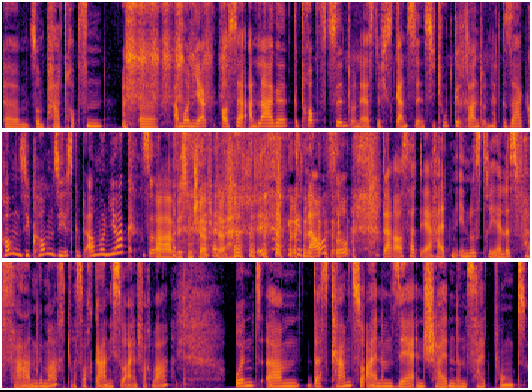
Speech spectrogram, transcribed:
ähm, so ein paar Tropfen äh, Ammoniak aus der Anlage getropft sind und er ist durchs ganze Institut gerannt und hat gesagt, kommen Sie, kommen Sie, es gibt Ammoniak. So. Ah, Wissenschaftler. genau so. Daraus hat er halt ein industrielles Verfahren gemacht, was auch gar nicht so einfach war. Und ähm, das kam zu einem sehr entscheidenden Zeitpunkt,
